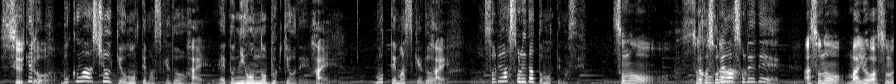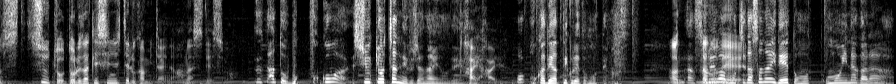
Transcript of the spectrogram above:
宗教。僕は宗教を持ってますけど、はい。えっと日本の仏教で。はい。持ってますけど、はい。それはそれだと思ってますよ。そのそだからそれはがそれで。あそのまあ要はその宗教をどれだけ信じてるかみたいな話ですよあと僕ここは宗教チャンネルじゃないので、はいはい。お他でやってくれと思ってます。ああそれは持ち出さないでと思思いながら。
